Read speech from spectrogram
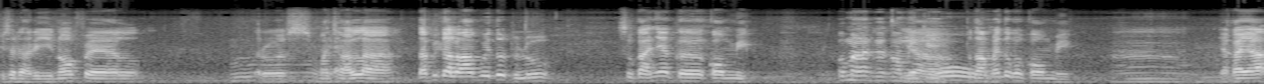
Bisa dari novel, Hmm, terus majalah. Tapi kalau aku itu dulu sukanya ke komik. Oh malah ke komik ya, ya? Oh. pertama itu ke komik. Ah. Ya kayak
